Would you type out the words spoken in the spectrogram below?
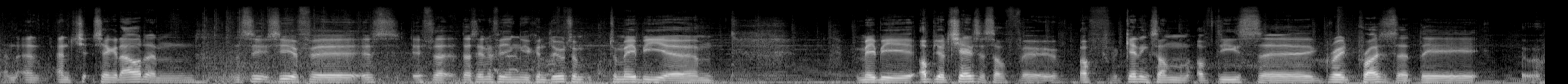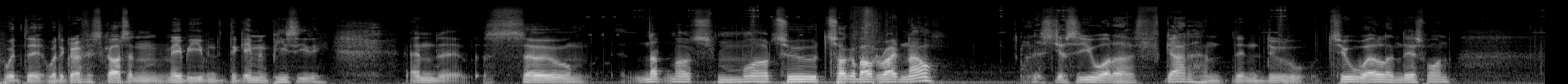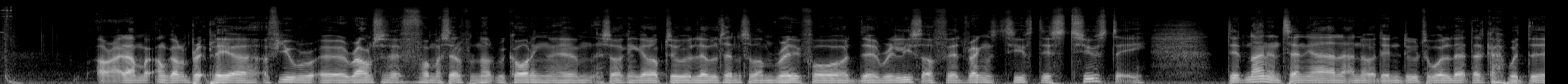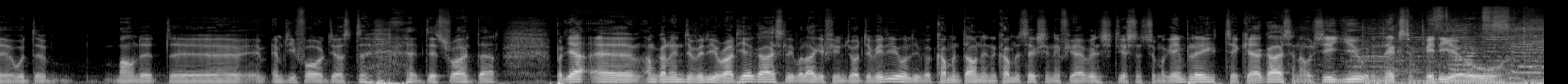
and and, and ch check it out and, and see see if uh, is if there's anything you can do to to maybe um, maybe up your chances of uh, of getting some of these uh, great prizes at the with the with the graphics cards and maybe even the gaming PC and uh, so not much more to talk about right now Let's just see what I've got and didn't do too well in this one. Alright, I'm, I'm gonna play a, a few uh, rounds uh, for myself, not recording, um, so I can get up to level 10, so I'm ready for the release of uh, Dragon's Teeth this Tuesday. Did 9 and 10, yeah, I know I didn't do too well. That that guy with the with the mounted uh, MG4 just destroyed that. But yeah, uh, I'm gonna end the video right here, guys. Leave a like if you enjoyed the video. Leave a comment down in the comment section if you have any suggestions to my gameplay. Take care, guys, and I will see you in the next video.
